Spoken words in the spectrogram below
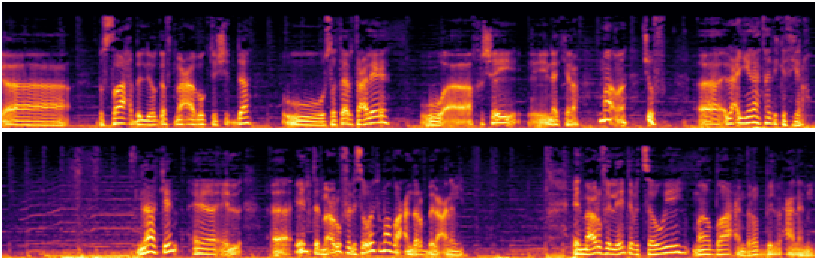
آه بالصاحب اللي وقفت معاه بوقت الشدة وسترت عليه وآخر شيء نكره ما شوف آه العينات هذه كثيرة. لكن آه آه أنت المعروف اللي سويته ما ضاع عند رب العالمين. المعروف اللي انت بتسويه ما ضاع عند رب العالمين.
